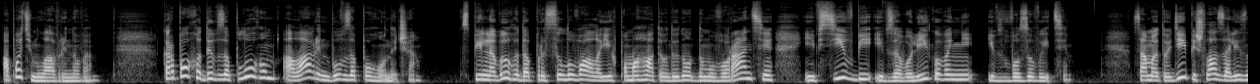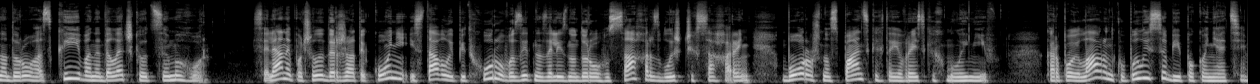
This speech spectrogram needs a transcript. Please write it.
а потім Лаврінове. Карпо ходив за плугом, а Лаврін був за погонича. Спільна вигода присилувала їх помагати один одному в оранці і в сівбі, і в заволікуванні, і в возовиці. Саме тоді пішла залізна дорога з Києва недалечки від Семигор. Селяни почали держати коні і ставили під хуру возити на залізну дорогу сахар з ближчих сахарень, борошно з панських та єврейських млинів. Карпо і Лаврин купили й собі по коняці.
